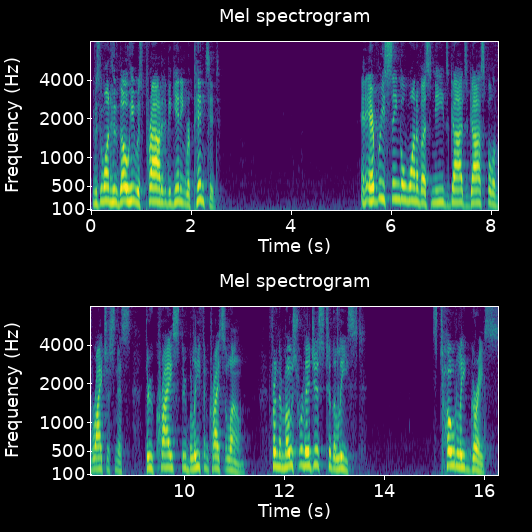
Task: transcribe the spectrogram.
It was the one who, though he was proud at the beginning, repented. And every single one of us needs God's gospel of righteousness through Christ, through belief in Christ alone. From the most religious to the least. It's totally grace.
